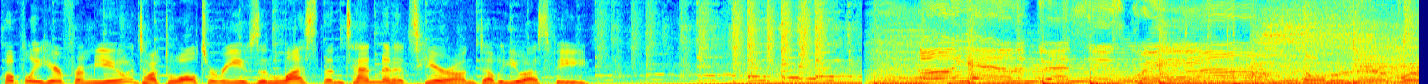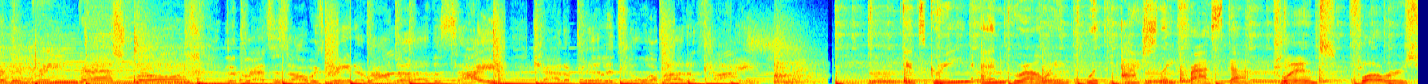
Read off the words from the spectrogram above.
Hopefully, hear from you and talk to Walter Reeves in less than 10 minutes here on WSB. Other. Caterpillar to a butterfly. It's Green and Growing with Ashley Frasca Plants, flowers,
